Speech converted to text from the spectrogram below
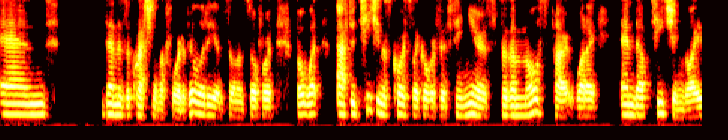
and then there's a question of affordability and so on and so forth. But what after teaching this course like over 15 years, for the most part, what I end up teaching, though I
